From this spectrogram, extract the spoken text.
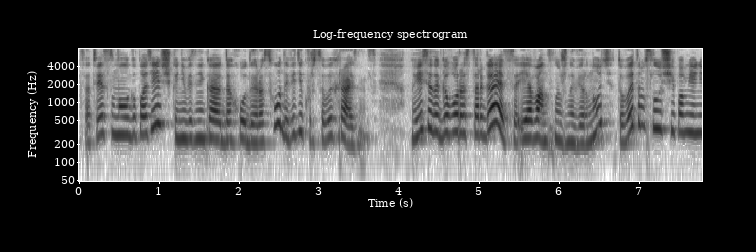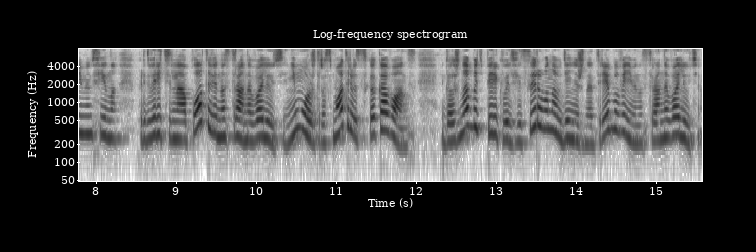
Соответственно, у налогоплательщика не возникают доходы и расходы в виде курсовых разниц. Но если договор расторгается и аванс нужно вернуть, то в этом случае, по мнению Минфина, предварительная оплата в иностранной валюте не может рассматриваться как аванс и должна быть переквалифицирована в денежное требование в иностранной валюте.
